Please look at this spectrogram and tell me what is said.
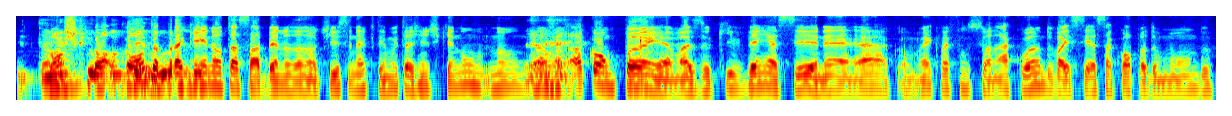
Então, acho que o conteúdo... Conta para quem não está sabendo da notícia, né? Que tem muita gente que não, não, não é. acompanha, mas o que vem a ser, né? Ah, como é que vai funcionar? Quando vai ser essa Copa do Mundo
